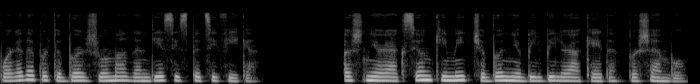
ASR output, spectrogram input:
por edhe për të bërë zhurma dhe ndjesi specifike. Është një reaksion kimik që bën një bilbil rakete, për shembull.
